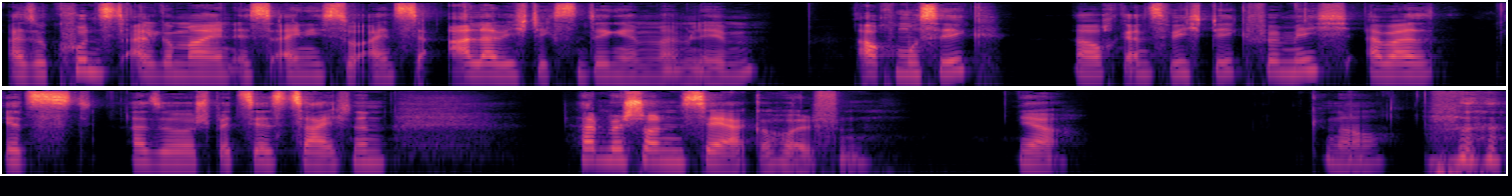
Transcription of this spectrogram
also Kunst allgemein ist eigentlich so eins der allerwichtigsten Dinge in meinem Leben. Auch Musik, auch ganz wichtig für mich. Aber jetzt, also spezielles Zeichnen, hat mir schon sehr geholfen. Ja. Genau.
